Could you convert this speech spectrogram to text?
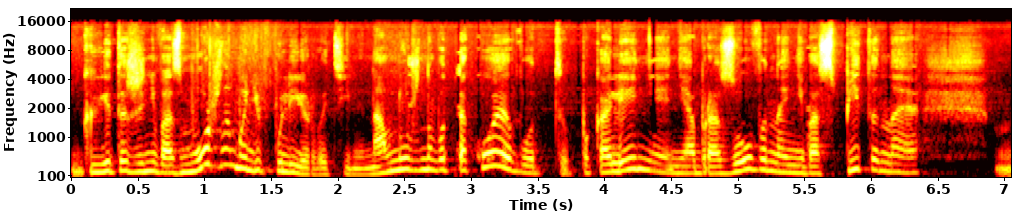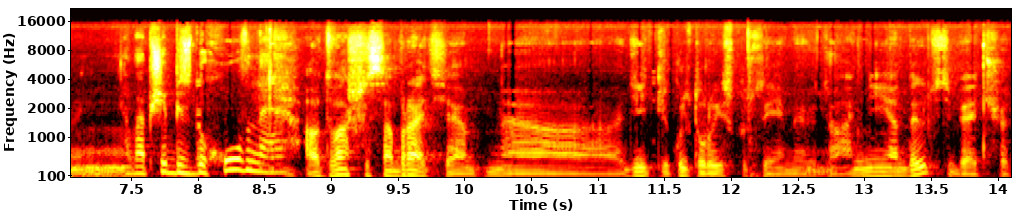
Это же невозможно манипулировать ими. Нам нужно вот такое вот поколение необразованное, невоспитанное, вообще бездуховная. А вот ваши собратья, э, деятели культуры и искусства, я имею в виду, они отдают себе отчет?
